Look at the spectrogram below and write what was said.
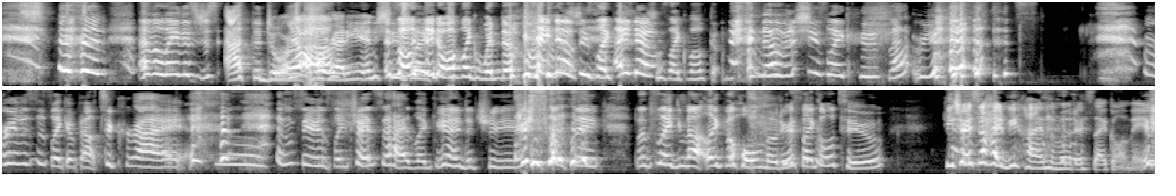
And Emmeline is just at the door Yeah. already, and she's it's not like, like, they don't have like windows. I know. She's like, I know. she's like, welcome. no, but she's like, who's that? Remus. Remus is like about to cry. and seriously tries to hide like behind a tree or something. That's like not like the whole motorcycle too. He tries to hide behind the motorcycle, maybe.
